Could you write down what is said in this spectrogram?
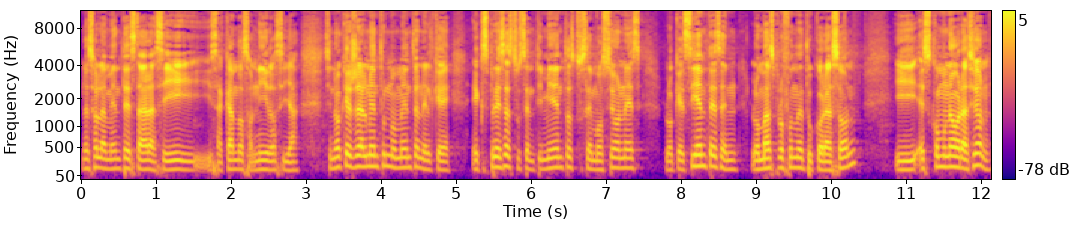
No es solamente estar así y sacando sonidos y ya, sino que es realmente un momento en el que expresas tus sentimientos, tus emociones, lo que sientes en lo más profundo de tu corazón y es como una oración,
